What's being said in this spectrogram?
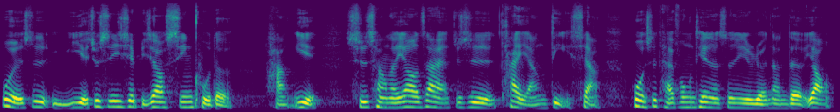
或者是渔业，就是一些比较辛苦的行业，时常的要在就是太阳底下，或者是台风天的时候，仍然的要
